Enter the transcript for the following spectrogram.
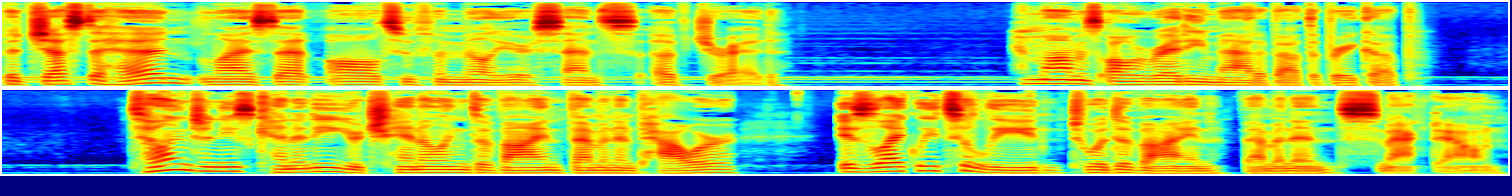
But just ahead lies that all too familiar sense of dread. Her mom is already mad about the breakup. Telling Janice Kennedy you're channeling divine feminine power is likely to lead to a divine feminine smackdown.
